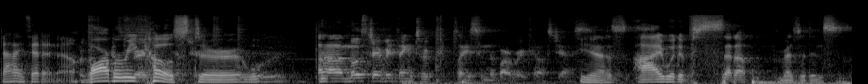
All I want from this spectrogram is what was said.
That I didn't know. Barbary Coast, or Uh, most everything took place in the Barbary Coast. Yes. yes, I would have set up residence.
